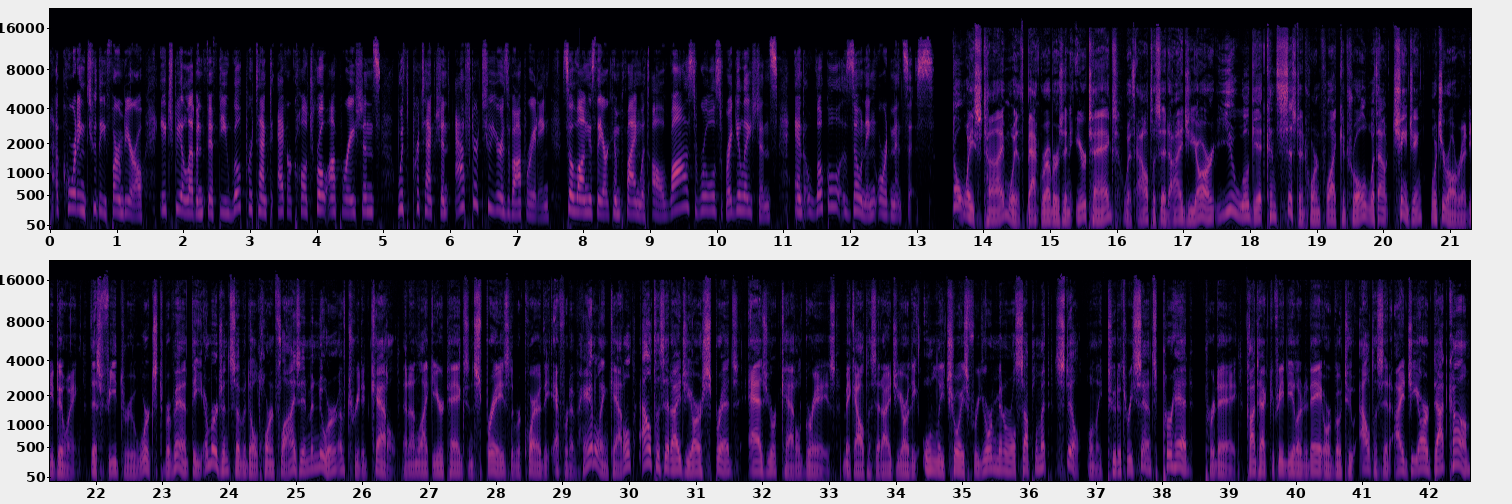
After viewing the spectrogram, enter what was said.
According to the Farm Bureau, HB 1150 will protect agricultural operations with protection after two years of operating, so long as they are complying with all laws, rules, regulations, and local zoning ordinances. Don't waste time with back rubbers and ear tags. With Altosid IGR, you will get consistent hornfly control without changing what you're already doing. This feed through works to prevent the emergence of adult hornflies in manure of treated cattle. And unlike ear tags and sprays that require the effort of handling cattle, Altosid IGR spreads as your cattle graze. Make Altosid IGR the only choice for your mineral supplement, still only 2 to 3 cents per head per day. Contact your feed dealer today or go to altosidigr.com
